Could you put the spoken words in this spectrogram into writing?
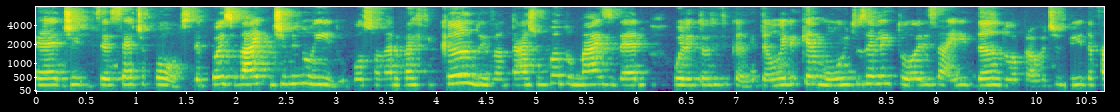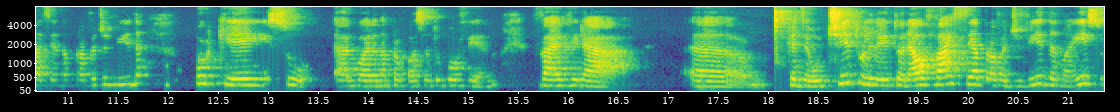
é de 17 pontos. Depois vai diminuindo. O Bolsonaro vai ficando em vantagem quanto mais velho o eleitor vai ficando. Então, ele quer muitos eleitores aí dando a prova de vida, fazendo a prova de vida, porque isso, agora na proposta do governo, vai virar. Uh, quer dizer, o título eleitoral vai ser a prova de vida, não é isso?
